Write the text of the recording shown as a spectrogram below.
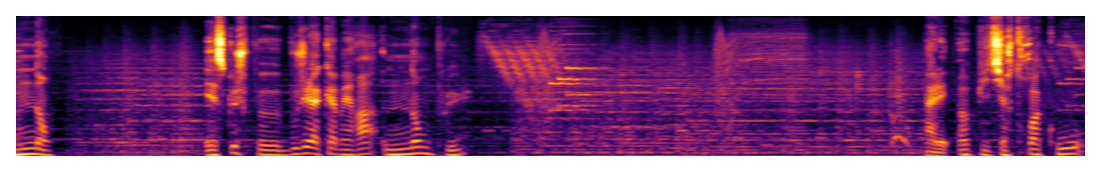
Non. Est-ce que je peux bouger la caméra Non plus. Allez, hop, il tire trois coups.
